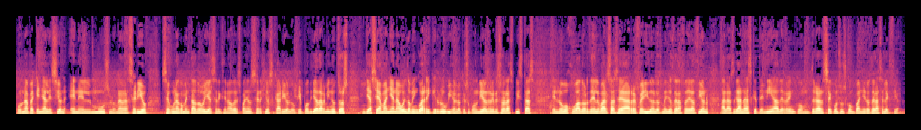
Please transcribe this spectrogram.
por una pequeña lesión en el muslo. Nada serio, según ha comentado hoy el seleccionador español Sergio Escariolo, que podría dar minutos ya sea mañana o el domingo a Ricky Rubio, en lo que supondría el regreso a las pistas. El nuevo jugador del Barça se ha referido en los medios de la federación a las ganas que tenía de reencontrarse con sus compañeros de la selección.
